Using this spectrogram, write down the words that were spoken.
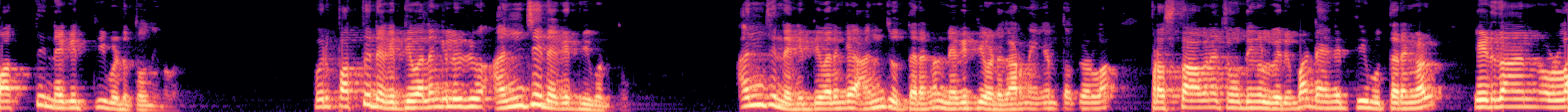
പത്ത് നെഗറ്റീവ് എടുത്തോ നിങ്ങൾ. ഒരു പത്ത് നെഗറ്റീവ് അല്ലെങ്കിൽ ഒരു അഞ്ച് നെഗറ്റീവ് എടുത്തു. അഞ്ച് നെഗറ്റീവ് അല്ലെങ്കിൽ അഞ്ച് ഉത്തരങ്ങൾ നെഗറ്റീവ് എടുക്കും കാരണം ഇങ്ങനത്തൊക്കെയുള്ള പ്രസ്താവന ചോദ്യങ്ങൾ വരുമ്പോൾ നെഗറ്റീവ് ഉത്തരങ്ങൾ എഴുതാനുള്ള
